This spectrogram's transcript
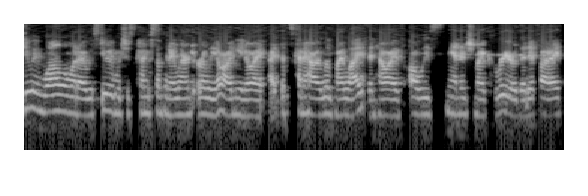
doing well in what I was doing, which is kind of something I learned early on. You know, I, I, that's kind of how I live my life and how I've always managed my career. That if I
